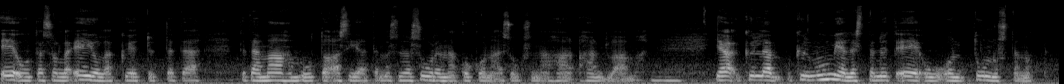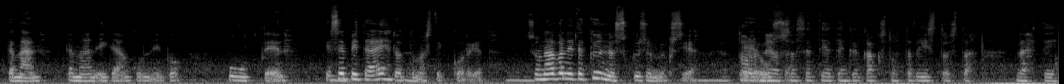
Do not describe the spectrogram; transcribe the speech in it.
EU-tasolla ei olla kyetty tätä, tätä maahanmuuttoasiaa tämmöisenä suurena kokonaisuuksena handlaamaan. Mm. Ja kyllä, kyllä mun mielestä nyt EU on tunnustanut tämän, tämän ikään kuin, niin kuin puutteen ja se pitää ehdottomasti korjata. Se on aivan niitä kynnyskysymyksiä. Torniossa se tietenkin 2015 nähtiin,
